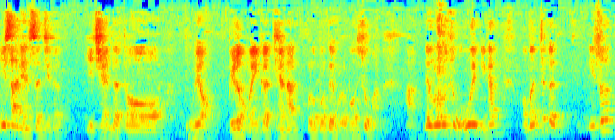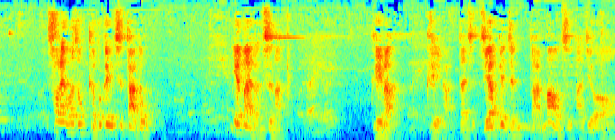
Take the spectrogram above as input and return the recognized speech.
一三年申请的，以前的都不用。比如我们一个天然胡萝卜对胡萝卜素嘛。啊，类胡萝卜素无味。你看我们这个，你说少年儿童可不可以吃大豆？燕麦能吃吗？可以吧？可以吧？但是只要变成蓝帽子，它就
